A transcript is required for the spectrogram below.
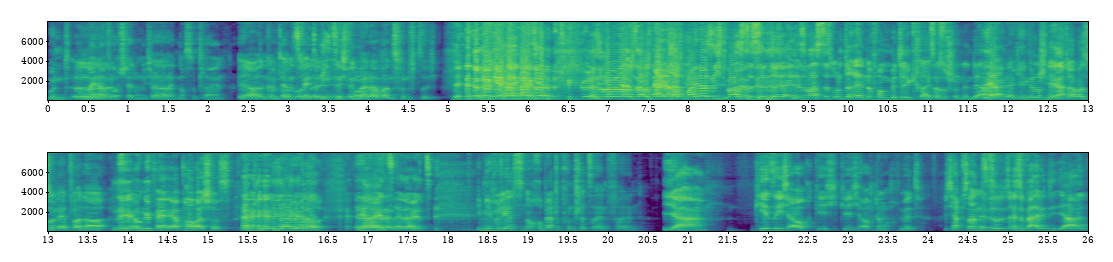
Und, äh, In meiner Vorstellung, ich war ja. halt noch so klein. Ja, Da kommt in, ins Feld in, riesig in vor. meiner waren es 50. Also aus, aus, meiner, aus meiner Sicht war es das, hintere, es war es das untere Ende vom Mittelkreis, also schon in der, Ja. in der gegnerischen Ja. Hälfte, aber so in etwa da. Nee, ungefähr eher Powerschuss. ja, genau. ja, Äh, 1 1 mir würde jetzt noch Roberto Punschetz einfallen. Ja, okay, sehe ich auch. Gehe ich, geh ich auch noch mit. Ich habe sonst. Also, also ja,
